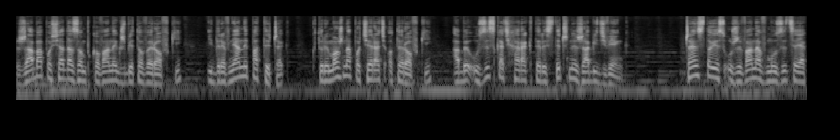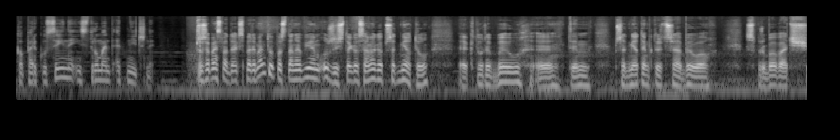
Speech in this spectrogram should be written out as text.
Żaba posiada ząbkowane grzbietowe rowki i drewniany patyczek, który można pocierać o te rowki, aby uzyskać charakterystyczny żabi dźwięk. Często jest używana w muzyce jako perkusyjny instrument etniczny. Proszę Państwa, do eksperymentu postanowiłem użyć tego samego przedmiotu, e, który był e, tym przedmiotem, który trzeba było spróbować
